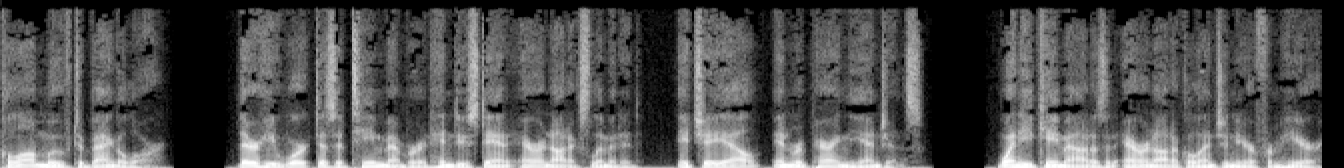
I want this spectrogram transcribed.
Kalam moved to Bangalore. There he worked as a team member at Hindustan Aeronautics Limited, HAL, in repairing the engines. When he came out as an aeronautical engineer from here,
